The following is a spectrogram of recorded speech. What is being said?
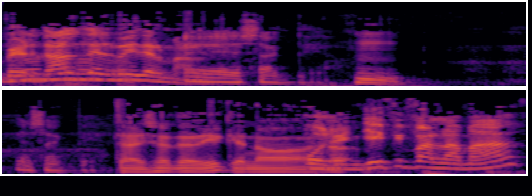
per No, no, dalt no, del no. bé i del mal Eh, exacte, Mm. exacte. Per això t'he dit que no... pues no. en llei FIFA en la mà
